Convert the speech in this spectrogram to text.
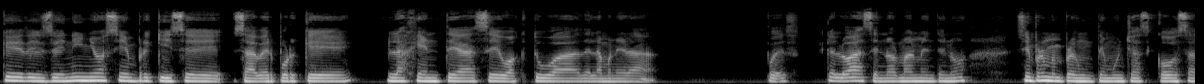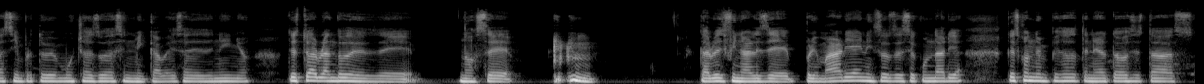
que desde niño siempre quise saber por qué la gente hace o actúa de la manera pues que lo hace normalmente, ¿no? Siempre me pregunté muchas cosas, siempre tuve muchas dudas en mi cabeza desde niño. Te estoy hablando desde, no sé, tal vez finales de primaria, inicios de secundaria, que es cuando empiezas a tener todas estas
